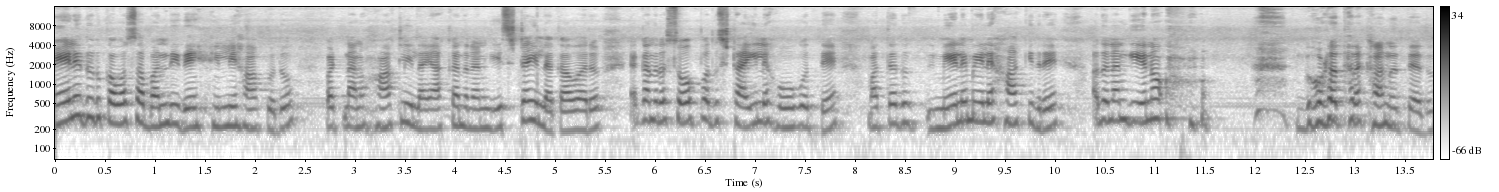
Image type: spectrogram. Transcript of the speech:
ಮೇಲೆದು ಕವರ್ ಸಹ ಬಂದಿದೆ, ಇಲ್ಲಿ ಹಾಕೋದು. ಬಟ್ ನಾನು ಹಾಕಲಿಲ್ಲ, ಯಾಕಂದರೆ ನನಗೆ ಇಷ್ಟ ಇಲ್ಲ ಕವರು ಯಾಕಂದರೆ ಸೋಪ್ ಅದು ಸ್ಟೈಲೇ ಹೋಗುತ್ತೆ, ಮತ್ತು ಅದು ಮೇಲೆ ಮೇಲೆ ಹಾಕಿದರೆ ಅದು ನನಗೆ ಏನೋ ಗೋಡ ಥರ ಕಾಣುತ್ತೆ ಅದು.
